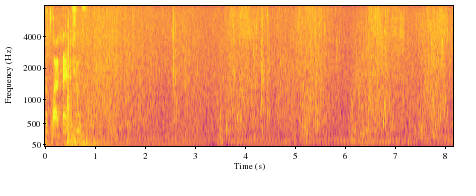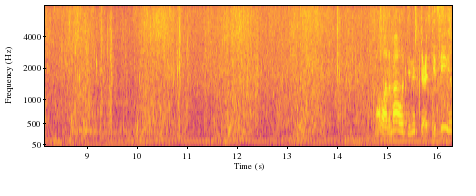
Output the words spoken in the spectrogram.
نطلع الحين نشوف والله أنا ما ودي نبتعد كثير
